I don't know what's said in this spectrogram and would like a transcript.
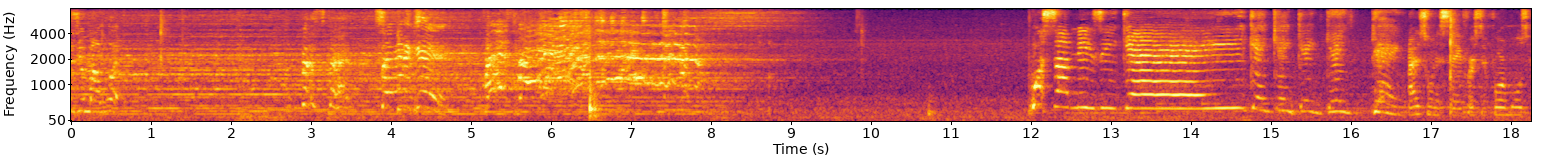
Because you're my what? Best friend. Say it again. Best friend. What's up, Neezy Gang? Gang. I just want to say, first and foremost,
